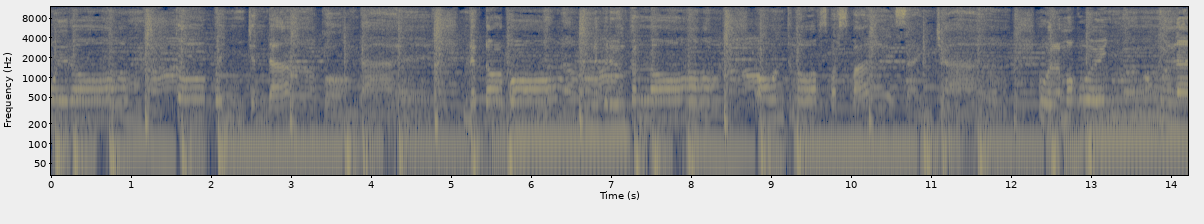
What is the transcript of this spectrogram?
គ្រប់100ក៏ពេញចិន្តាបងដែរនឹកដល់បងនឹករឿងកន្លងអូនធ្លាប់ស្បត់ស្បាយសញ្ចាវិលមកវិញណា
